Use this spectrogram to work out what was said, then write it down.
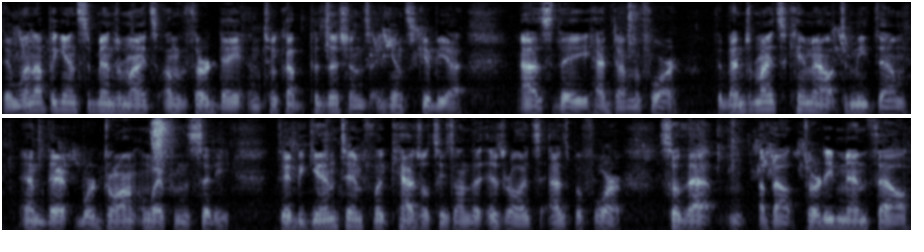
They went up against the Benjamites on the third day and took up positions against Gibeah as they had done before. The Benjamites came out to meet them and they were drawn away from the city. They began to inflict casualties on the Israelites as before, so that about thirty men fell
